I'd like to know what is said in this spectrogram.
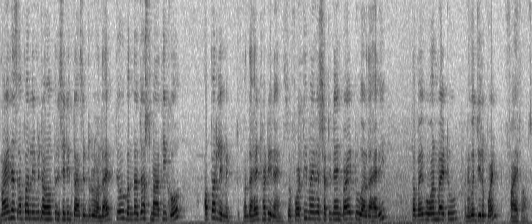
minus upper limit of preceding class interval भन्दाखेरि त्योभन्दा जस्ट माथिको अप्पर लिमिट भन्दाखेरि thirty nine so forty minus thirty nine by two गर्दाखेरि तपाईँको वान बाई टू भनेको जिरो पोइन्ट फाइभ आउँछ।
